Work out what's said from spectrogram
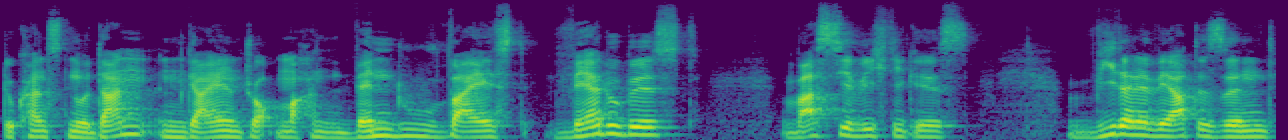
Du kannst nur dann einen geilen Job machen, wenn du weißt, wer du bist, was dir wichtig ist, wie deine Werte sind,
